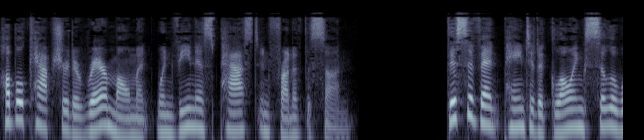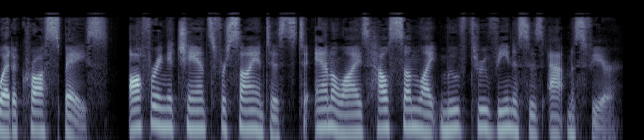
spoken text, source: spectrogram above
Hubble captured a rare moment when Venus passed in front of the Sun. This event painted a glowing silhouette across space, offering a chance for scientists to analyze how sunlight moved through Venus's atmosphere.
